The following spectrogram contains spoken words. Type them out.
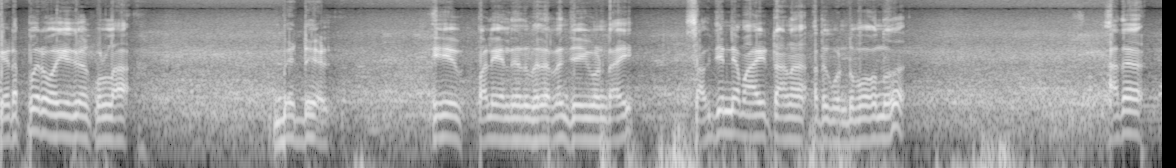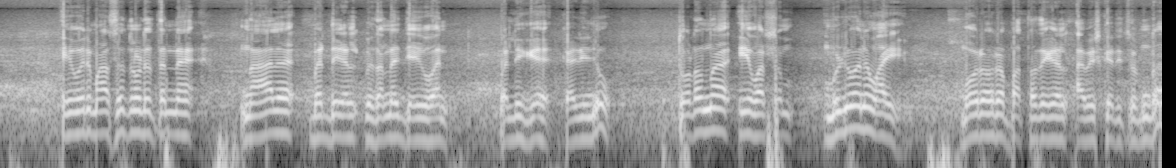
കിടപ്പ് രോഗികൾക്കുള്ള ബെഡുകൾ ഈ പള്ളിയിൽ നിന്ന് വിതരണം ചെയ്യുകയുണ്ടായി. സൗജന്യമായിട്ടാണ് അത് കൊണ്ടുപോകുന്നത്. അത് ഈ ഒരു മാസത്തിനുള്ളിൽ തന്നെ നാല് ബെഡുകൾ വിതരണം ചെയ്യുവാൻ പള്ളിക്ക് കഴിഞ്ഞു. തുടർന്ന് ഈ വർഷം മുഴുവനുമായി ഓരോരോ പദ്ധതികൾ ആവിഷ്കരിച്ചിട്ടുണ്ട്.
